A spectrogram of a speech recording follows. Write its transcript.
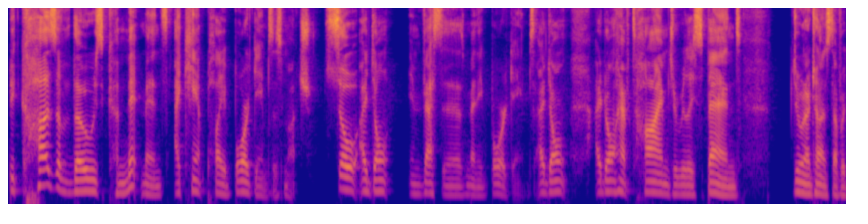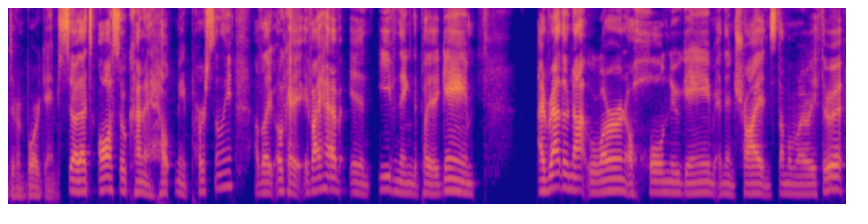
because of those commitments, I can't play board games as much. So I don't invest in as many board games. I don't I don't have time to really spend doing a ton of stuff with different board games. So that's also kind of helped me personally of like, okay, if I have an evening to play a game, I'd rather not learn a whole new game and then try it and stumble my way through it.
